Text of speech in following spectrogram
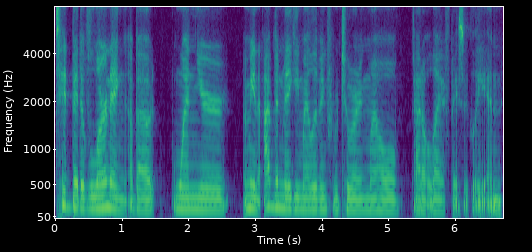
tidbit of learning about when you're I mean, I've been making my living from touring my whole adult life basically and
